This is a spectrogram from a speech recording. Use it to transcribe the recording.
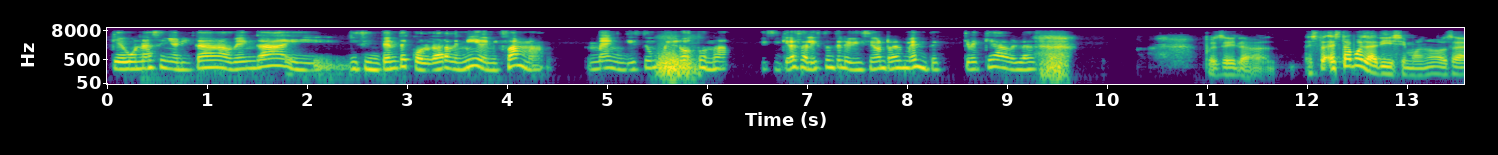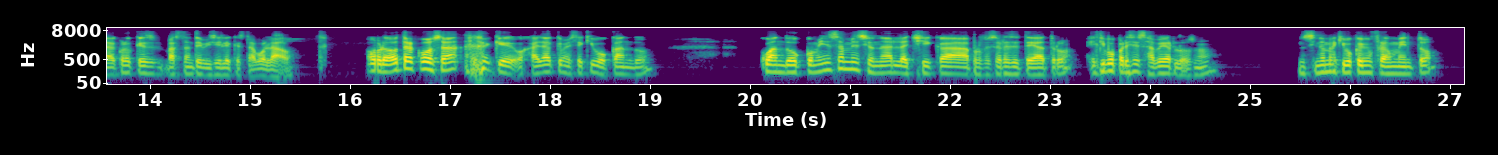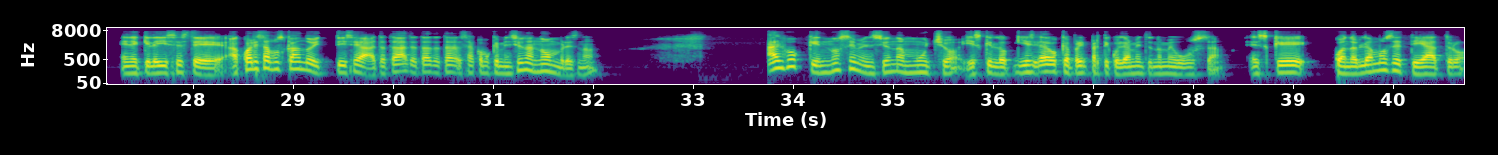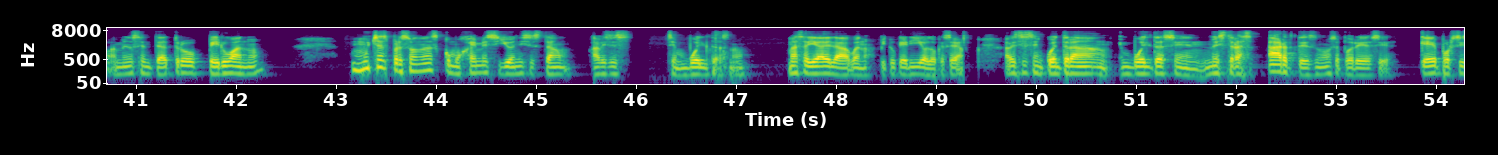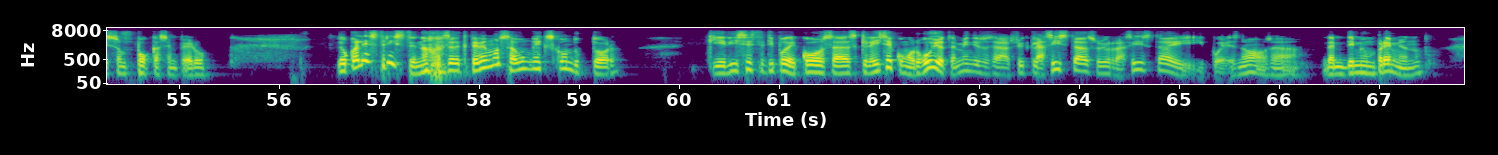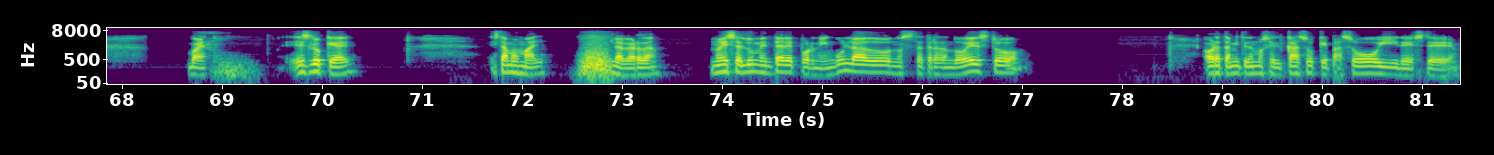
Que una señorita venga y, se intente colgar de mí, de mi fama. Men, diste un piloto, ¿no? Ni siquiera saliste en televisión realmente. ¿Cree que hablas? Pues sí, la, está, está voladísimo, ¿no? O sea, creo que es bastante visible que está volado. Ahora, otra cosa, que ojalá que me esté equivocando, cuando comienza a mencionar la chica a profesores de teatro, el tipo parece saberlos, ¿no? Si no me equivoco, hay un fragmento en el que le dice, este, ¿a cuál está buscando? Y te dice, ah, ta, ta, ta, ta, ta, o sea, como que menciona nombres, ¿no? Algo que no se menciona mucho, y es que lo, y es algo que particularmente no me gusta, es que cuando hablamos de teatro, al menos en teatro peruano, muchas personas como Jaime Sillonis están a veces envueltas, ¿no? Más allá de la, bueno, pituquería o lo que sea, a veces se encuentran envueltas en nuestras artes, ¿no? Se podría decir, que por sí son pocas en Perú. Lo cual es triste, ¿no? O sea, que tenemos a un ex conductor que dice este tipo de cosas, que le dice con orgullo también, dice, o sea, soy clasista, soy racista y pues no, o sea, deme un premio, ¿no? Bueno, es lo que hay. Estamos mal, la verdad. No hay salud mental por ningún lado, no se está tratando esto. Ahora también tenemos el caso que pasó hoy de este,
